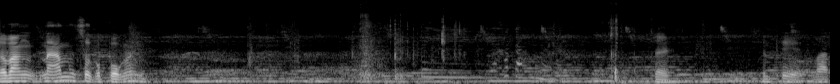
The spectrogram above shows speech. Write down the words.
ระวังน้ำมันสกปรกนะตีเขาตั้งเหมือนใช่เป็นเพจวัด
